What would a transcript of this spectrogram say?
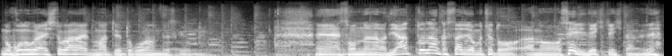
もうこのぐらいしとかないとなっていうところなんですけどね。えー、そんな中でやっとなんかスタジオもちょっとあの整理できてきたんでね。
